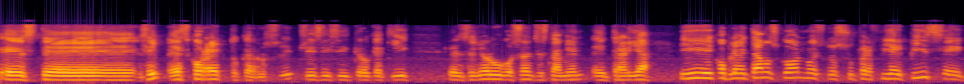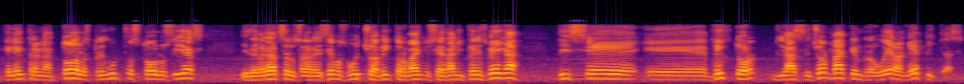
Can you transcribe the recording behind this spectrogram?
Este, sí, es correcto, Carlos. Sí, sí, sí, creo que aquí el señor Hugo Sánchez también entraría. Y complementamos con nuestros super VIPs eh, que le entran a todas las preguntas todos los días y de verdad se los agradecemos mucho a Víctor Baños y a Dani Pérez Vega. Dice eh, Víctor, las de John McEnroe eran épicas.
